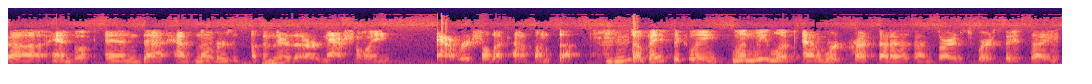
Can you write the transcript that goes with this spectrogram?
uh, handbook, and that has numbers and stuff in there that are nationally averaged, all that kind of fun stuff. Mm-hmm. So basically, when we look at a WordPress, at a, I'm sorry, at a Squarespace site,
